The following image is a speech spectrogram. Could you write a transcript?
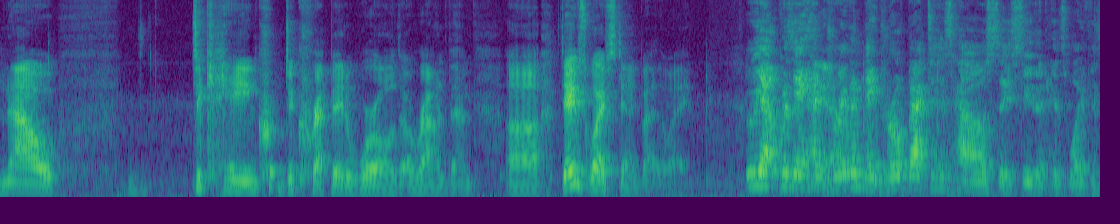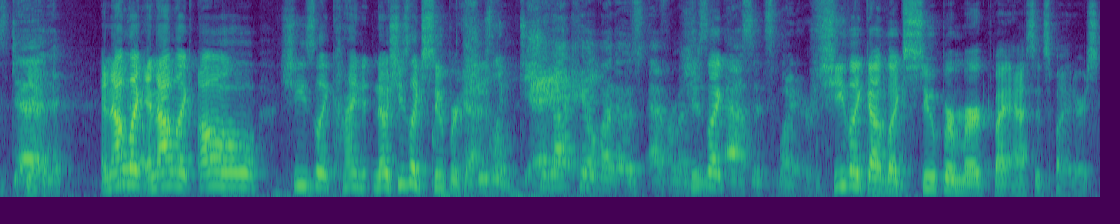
now decaying, cr- decrepit world around them. Uh, Dave's wife's dead, by the way. Oh, Yeah, because they had Yeah. driven. They drove back to his house. They see that his wife is dead. Yeah. And not You like, know. and not like, oh, she's like kind of no, she's like super dead. She's like dead. She got killed by those aforementioned She's like- acid spiders. she like got like super murked by acid spiders,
